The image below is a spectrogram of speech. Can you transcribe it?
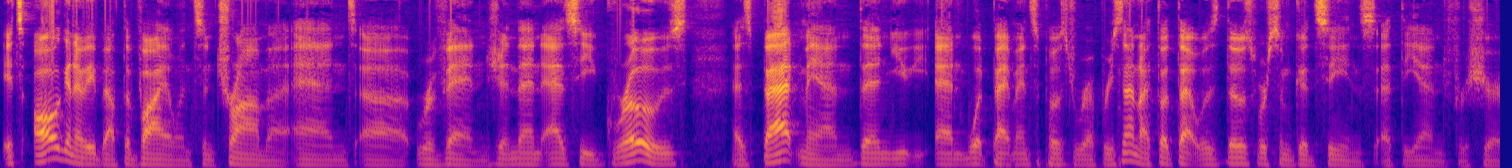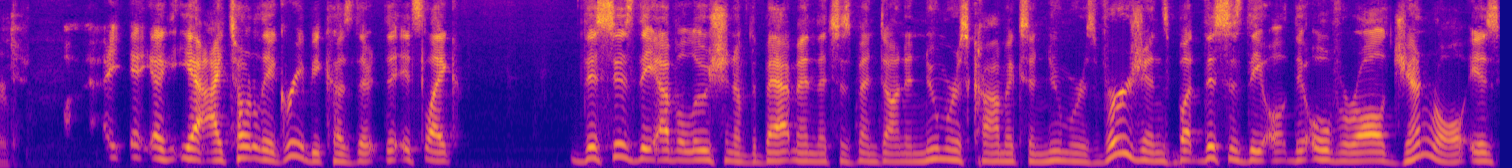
it's all going to be about the violence and trauma and uh, revenge. And then as he grows as Batman, then you and what Batman's supposed to represent, I thought that was those were some good scenes at the end for sure. I, I, yeah, I totally agree because it's like this is the evolution of the Batman that has been done in numerous comics and numerous versions, but this is the the overall general is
